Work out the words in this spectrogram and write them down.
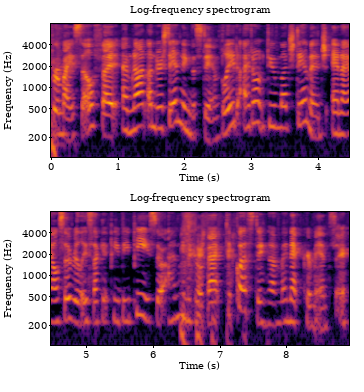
for myself. I, I'm not understanding the Stamblade. I don't do much damage, and I also really suck at PvP, so I'm gonna go back to questing on my Necromancer.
